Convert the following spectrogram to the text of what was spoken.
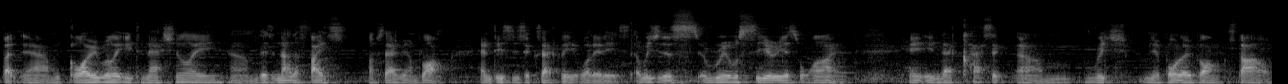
But um, globally, internationally, um, there's another face of Sauvignon Blanc, and this is exactly what it is, uh, which is a real serious wine in, in that classic, um, rich you know, Bordeaux Blanc style.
